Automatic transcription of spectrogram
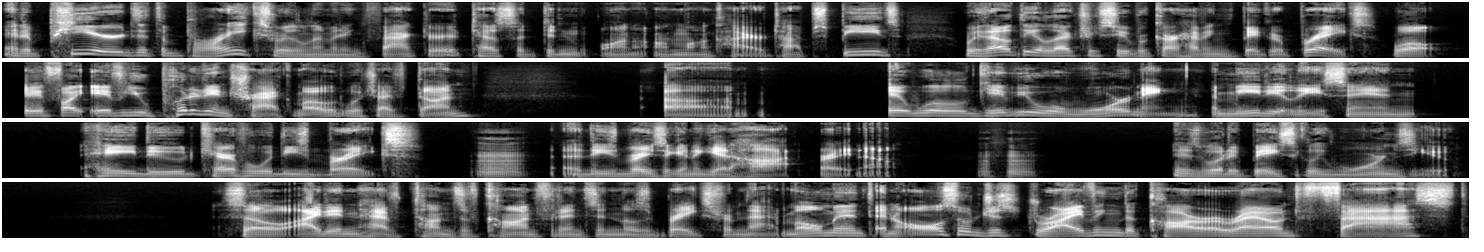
It appeared that the brakes were the limiting factor. Tesla didn't want to unlock higher top speeds without the electric supercar having bigger brakes. Well, if I if you put it in track mode, which I've done, um, it will give you a warning immediately saying, "Hey, dude, careful with these brakes. Uh, these brakes are going to get hot right now." Is what it basically warns you. So I didn't have tons of confidence in those brakes from that moment, and also just driving the car around fast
